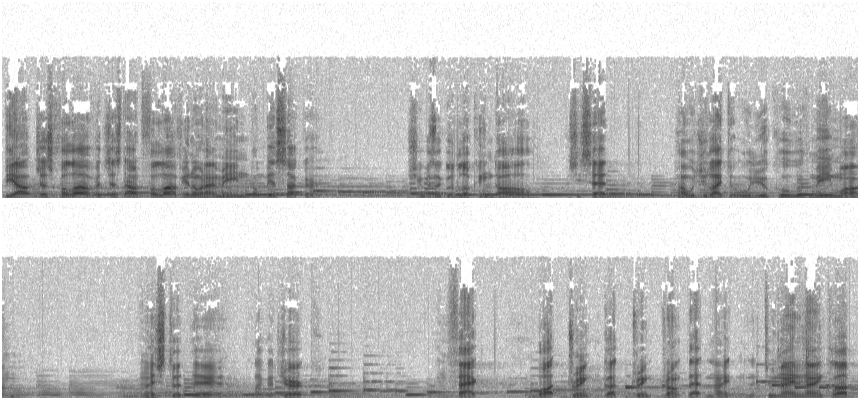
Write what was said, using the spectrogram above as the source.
be out just for love or just out for love. You know what I mean? Don't be a sucker. She was a good looking doll. And she said, How would you like to ulyuku with me, Mon? And I stood there like a jerk. In fact, bought drink, got drink drunk that night in the 299 club.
